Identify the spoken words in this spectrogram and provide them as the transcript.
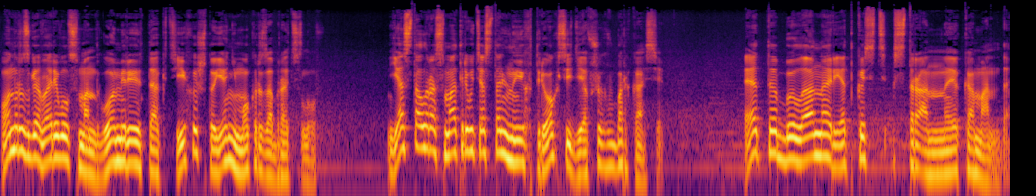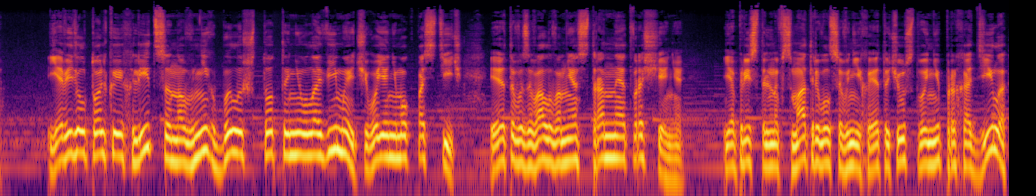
он разговаривал с Монтгомери так тихо, что я не мог разобрать слов. Я стал рассматривать остальных трех, сидевших в баркасе. Это была на редкость странная команда. Я видел только их лица, но в них было что-то неуловимое, чего я не мог постичь, и это вызывало во мне странное отвращение. Я пристально всматривался в них, и это чувство не проходило,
